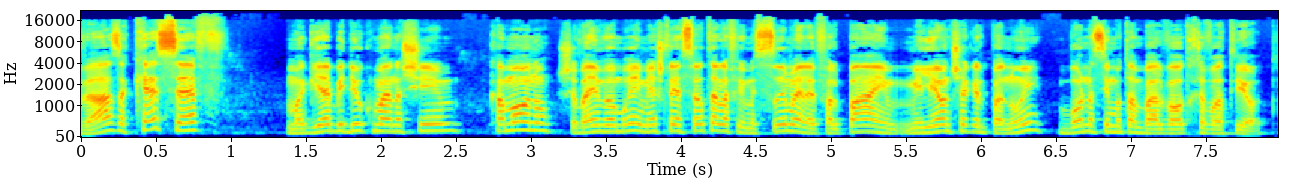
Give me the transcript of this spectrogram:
ואז הכסף מגיע בדיוק מאנשים כמונו, שבאים ואומרים, יש לי עשרת אלפים, עשרים אלף, אלפיים, מיליון שקל פנוי, בוא נשים אותם בהלוואות חברתיות.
